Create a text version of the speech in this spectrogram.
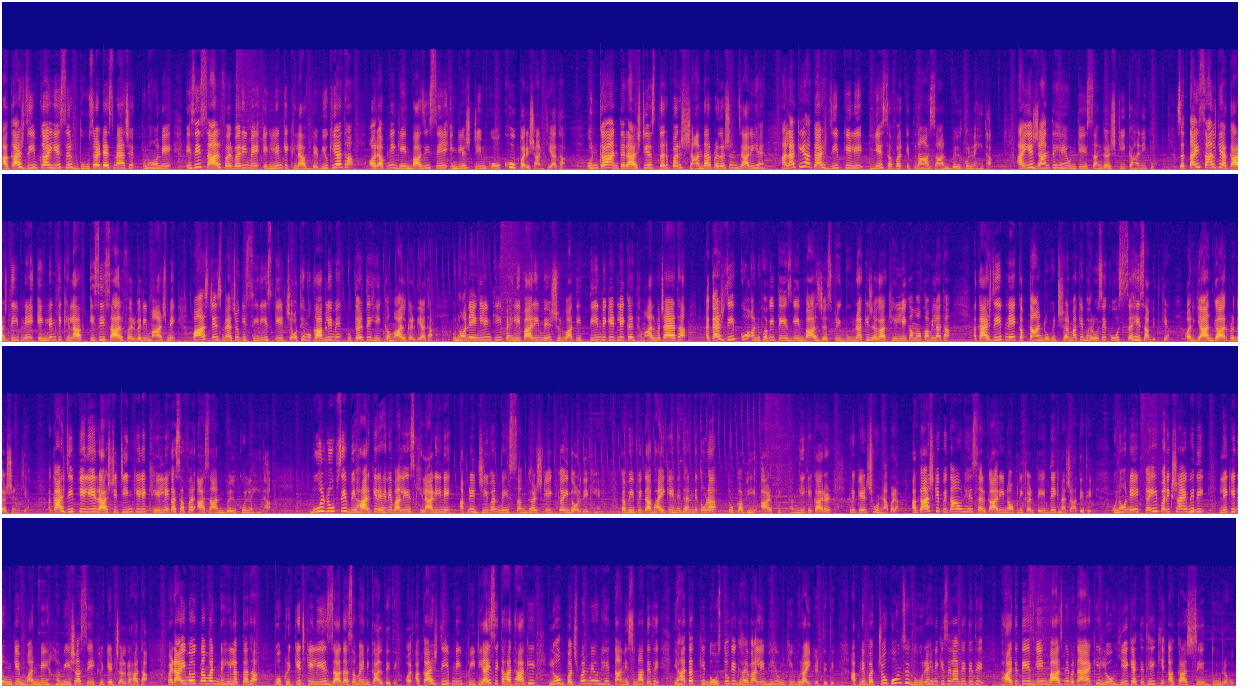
आकाशदीप का ये सिर्फ़ दूसरा टेस्ट मैच है। उन्होंने इसी साल फरवरी में इंग्लैंड के खिलाफ डेब्यू किया था और अपनी गेंदबाजी से इंग्लिश टीम को खूब परेशान किया था। उनका अंतर्राष्ट्रीय स्तर पर शानदार प्रदर्शन जारी है। हालाँकि आकाशदीप के लिए ये सफ़र इतना आसान बिल्कुल नहीं था। आइए जानते हैं उनके संघर्ष की कहानी को। 27 साल के आकाशदीप ने इंग्लैंड के खिलाफ इसी साल फरवरी, मार्च में पाँच टेस्ट मैचों की सीरीज़ के चौथे मुकाबले में उतरते ही कमाल कर दिया था। उन्होंने इंग्लैंड की पहली पारी में शुरुआती तीन विकेट लेकर धमाल मचाया था। आकाशदीप को अनुभवी तेज गेंदबाज जसप्रीत बुमराह की जगह खेलने का मौका मिला था। आकाशदीप ने कप्तान रोहित शर्मा के भरोसे को सही साबित किया और यादगार प्रदर्शन किया। आकाशदीप के लिए, राष्ट्रीय टीम के लिए खेलने का सफ़र आसान बिल्कुल नहीं था। मूल रूप से बिहार के रहने वाले इस खिलाड़ी ने अपने जीवन में संघर्ष के कई दौर देखे हैं। कभी पिता भाई के निधन ने तोड़ा तो कभी आर्थिक तंगी के कारण क्रिकेट छोड़ना पड़ा। आकाश के पिता उन्हें सरकारी नौकरी करते देखना चाहते थे। उन्होंने कई परीक्षाएँ भी दी, लेकिन उनके मन में हमेशा से क्रिकेट चल रहा था। पढ़ाई में उतना मन नहीं लगता था। वो क्रिकेट के लिए ज़्यादा समय निकालते थे। और आकाशदीप ने पीटीआई से कहा था कि लोग बचपन में उन्हें ताने सुनाते थे। यहाँ तक कि दोस्तों के घर वाले भी उनकी बुराई करते थे। अपने बच्चों को उनसे दूर रहने की सलाह देते थे। भारतीय तेज गेंदबाज ने बताया कि लोग ये कहते थे कि आकाश से दूर रहो।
